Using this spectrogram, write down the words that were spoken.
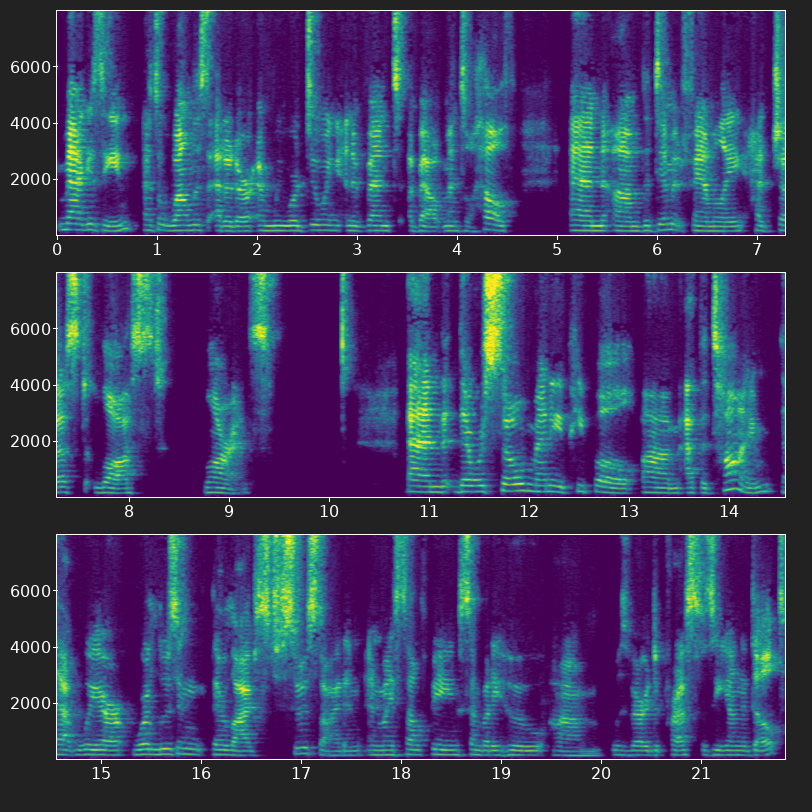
magazine as a wellness editor, and we were doing an event about mental health. And um, the Dimmitt family had just lost Lawrence. And there were so many people um, at the time that were, were losing their lives to suicide. And, and myself being somebody who um, was very depressed as a young adult,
